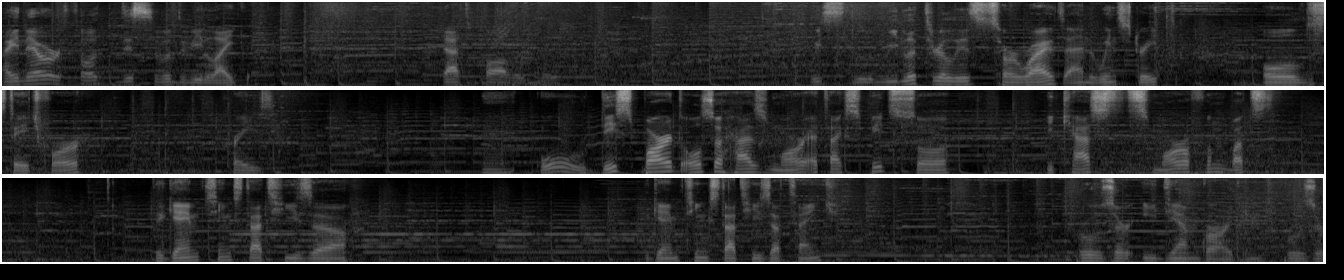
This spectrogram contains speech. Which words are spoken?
I never thought this would be like that powerful. We we literally survived and win straight all stage four. Crazy. Oh, this bard also has more attack speed, so he casts more often, but the game thinks that he's a the game thinks that he's a tank. Bruiser EDM Guardian. Bruiser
